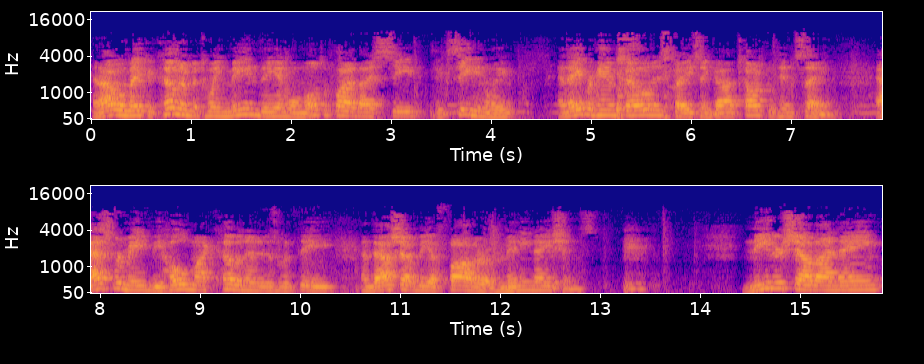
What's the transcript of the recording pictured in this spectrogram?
And I will make a covenant between me and thee and will multiply thy seed exceedingly. And Abraham fell on his face and God talked with him saying, As for me, behold my covenant is with thee and thou shalt be a father of many nations. Neither shall thy name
